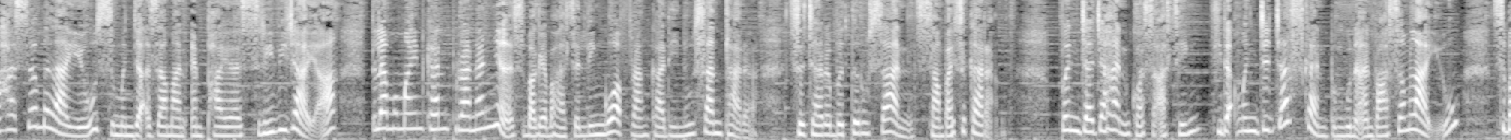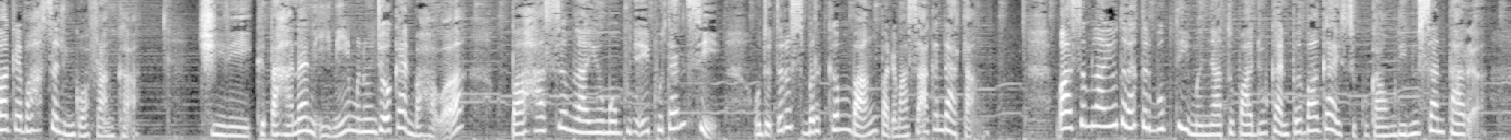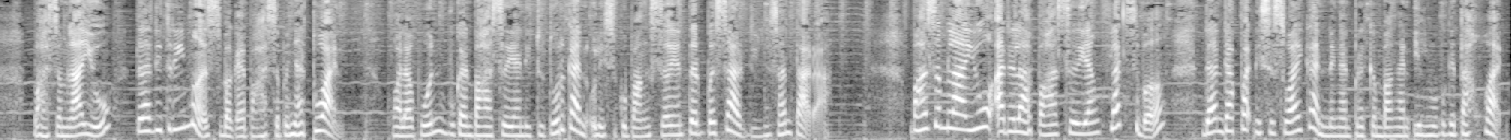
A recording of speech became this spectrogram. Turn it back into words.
Bahasa Melayu semenjak zaman Empire Sriwijaya telah memainkan peranannya sebagai bahasa lingua franca di Nusantara secara berterusan sampai sekarang. Penjajahan kuasa asing tidak menjejaskan penggunaan bahasa Melayu sebagai bahasa lingua franca. Ciri ketahanan ini menunjukkan bahawa bahasa Melayu mempunyai potensi untuk terus berkembang pada masa akan datang. Bahasa Melayu telah terbukti menyatu padukan pelbagai suku kaum di Nusantara. Bahasa Melayu telah diterima sebagai bahasa penyatuan walaupun bukan bahasa yang dituturkan oleh suku bangsa yang terbesar di Nusantara. Bahasa Melayu adalah bahasa yang fleksibel dan dapat disesuaikan dengan perkembangan ilmu pengetahuan.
